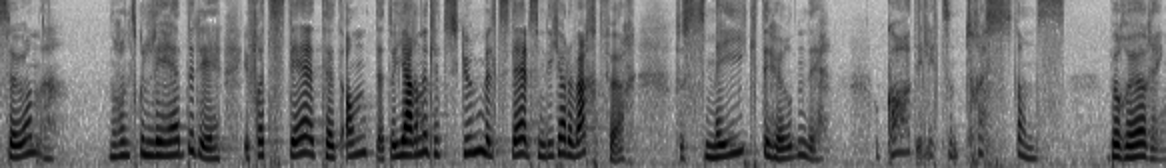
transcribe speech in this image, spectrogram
sauene. Når han skulle lede dem fra et sted til et annet, og gjerne et litt skummelt sted som de ikke hadde vært før, så smeikte hyrden dem og ga dem litt sånn trøstende berøring.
